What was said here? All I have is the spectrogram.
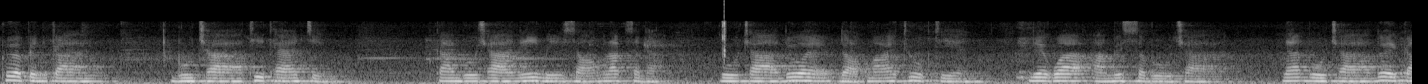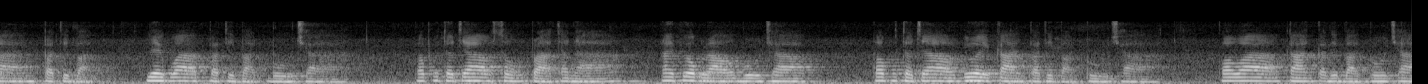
เพื่อเป็นการบูชาที่แท้จริง การบูชานี้มีสองลักษณะ บูชาด้วยดอกไม้ทูบเทียน เรียกว่าอามิสบูชา และบูชาด้วยการปฏิบัติ เรียกว่าปฏิบัติบูชา พระพุทธเจ้าทรงปรารถนา ให้พวกเราบูชาพระระพุทธเจ้าด้วยการปฏิบัติบูชา เพราะว่าการปฏิบัติบูชา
